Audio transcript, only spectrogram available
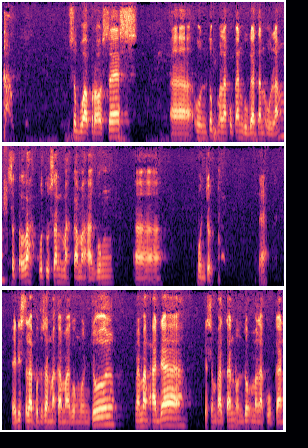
sebuah proses uh, untuk melakukan gugatan ulang setelah putusan Mahkamah Agung uh, muncul. Ya. Jadi setelah putusan Mahkamah Agung muncul, memang ada kesempatan untuk melakukan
